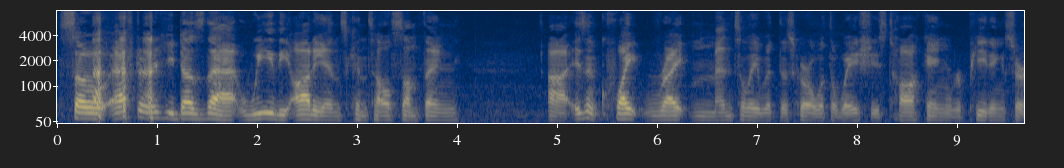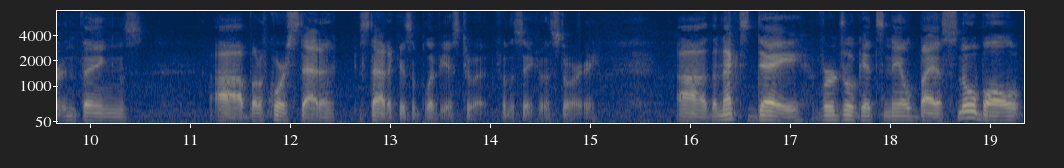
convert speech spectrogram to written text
So after he does that, we, the audience, can tell something uh, isn't quite right mentally with this girl with the way she's talking, repeating certain things. Uh, but of course, Static Static is oblivious to it for the sake of the story. Uh, the next day, Virgil gets nailed by a snowball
